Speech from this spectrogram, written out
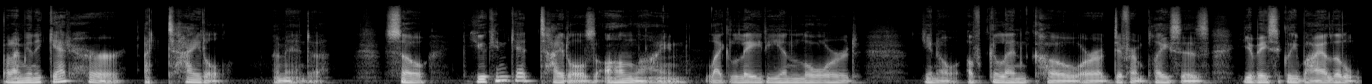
But I'm going to get her a title, Amanda. So you can get titles online like Lady and Lord, you know, of Glencoe or different places. You basically buy a little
